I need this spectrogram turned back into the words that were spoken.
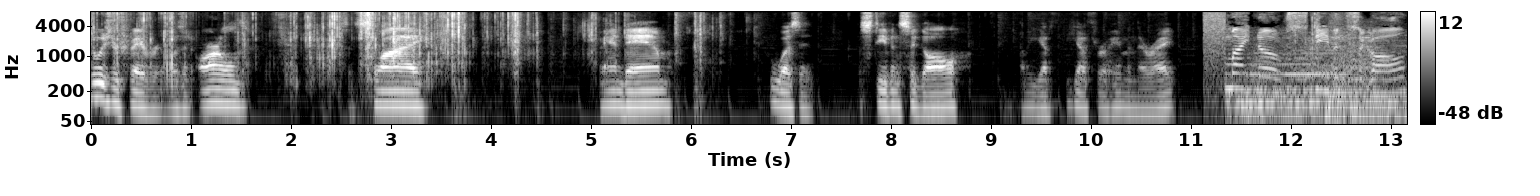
Who was your favorite? Was it Arnold? Was it Sly? Van Damme? Who was it? Steven Seagal? Oh, you got you got to throw him in there, right? You might know Steven Seagal.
